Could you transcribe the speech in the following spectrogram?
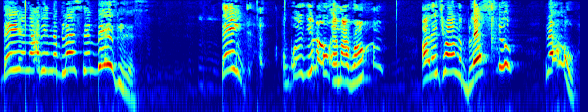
They are not in the blessing business. They, well, you know, am I wrong? Are they trying to bless you? No.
